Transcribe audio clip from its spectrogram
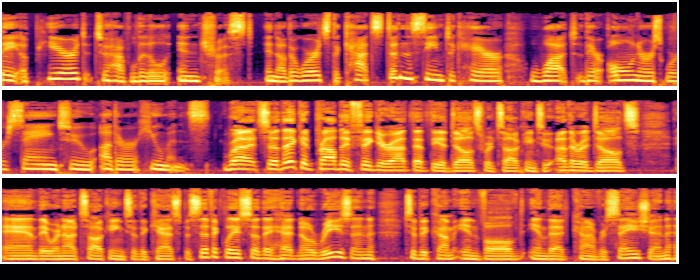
they appeared to have little interest. In other words, the cats didn't seem to care what their owners were saying to other humans. Right, so they could probably figure out that the adults were talking to other adults and they were not talking to the cat specifically, so they had no reason to become involved in that conversation.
